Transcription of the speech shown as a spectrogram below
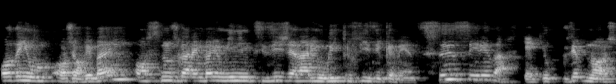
ou, deem, ou joguem bem, ou se não jogarem bem, o mínimo que se exige é darem um litro fisicamente. Se saírem lá, que é aquilo que, por exemplo, nós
